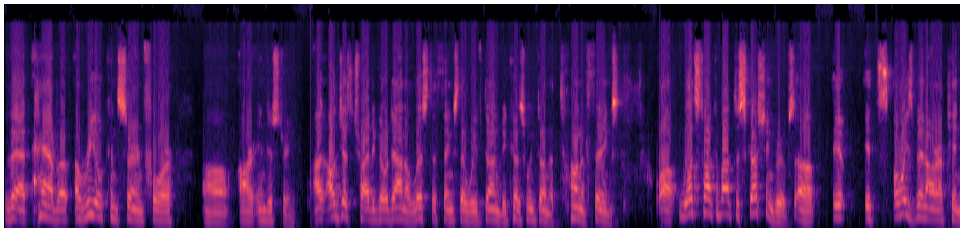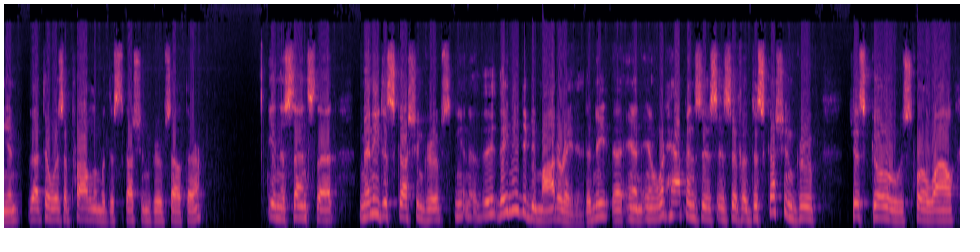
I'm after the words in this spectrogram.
that have a, a real concern for uh, our industry. I'll just try to go down a list of things that we've done because we've done a ton of things. Uh, let's talk about discussion groups. Uh, it, it's always been our opinion that there was a problem with discussion groups out there in the sense that many discussion groups, you know, they, they need to be moderated. Need, uh, and, and what happens is, is if a discussion group just goes for a while,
